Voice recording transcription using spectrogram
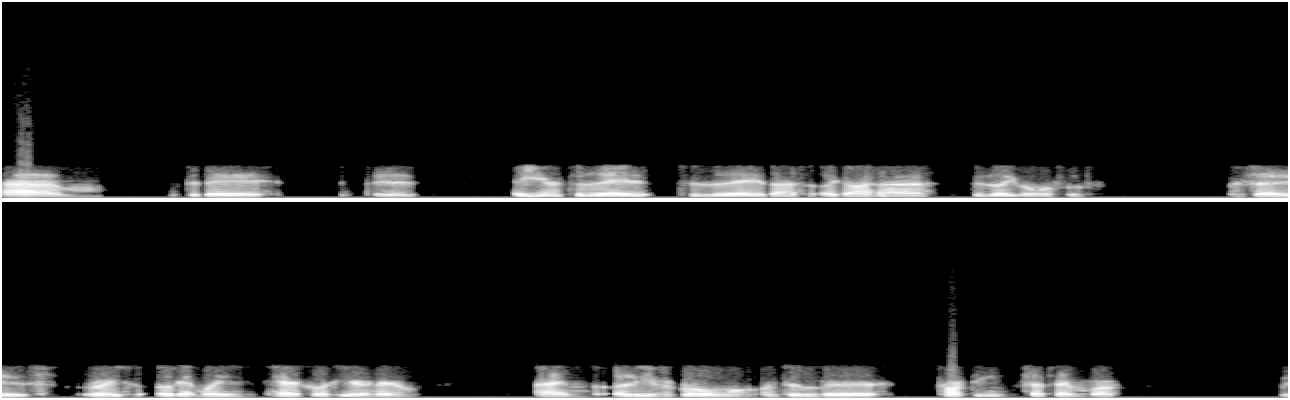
um, the day, the a year to the day to the day that I got uh, the diagnosis, I says, right, I'll get my haircut here now, and I'll leave it grow until the 13th September, the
